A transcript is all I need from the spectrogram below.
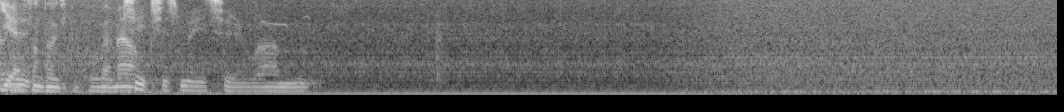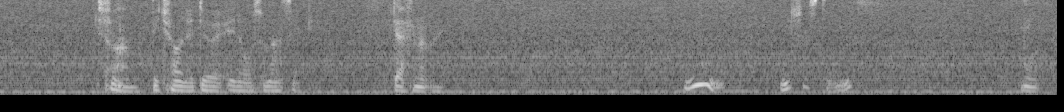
yeah, sometimes you can pull them out. teaches me to um, shouldn't Um, be trying to do it in automatic. Definitely. Hmm, interesting. What?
